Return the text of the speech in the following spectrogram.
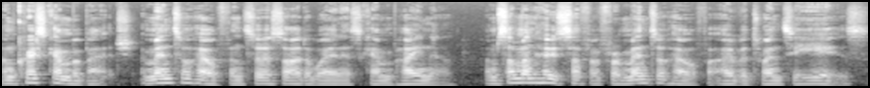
I'm Chris Cumberbatch, a mental health and suicide awareness campaigner. I'm someone who's suffered from mental health for over 20 years.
